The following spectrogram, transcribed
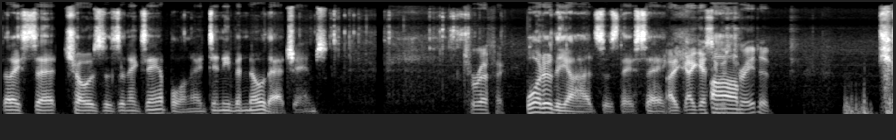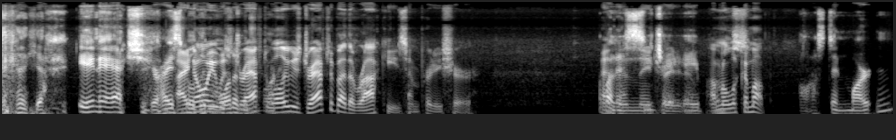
that i set chose as an example and i didn't even know that james Terrific. what are the odds as they say I, I guess he was Um, traded. yeah, in action your high school I know he was drafted. Well, he was drafted by the Rockies. I'm pretty sure. How about And a then they CJ traded him. I'm gonna look Abrams? him up. austin martin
